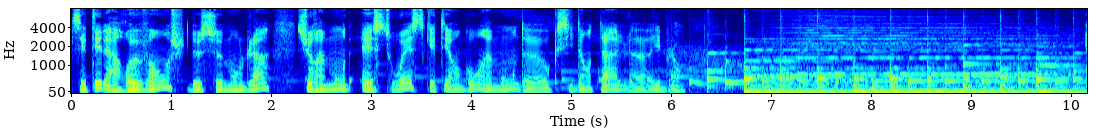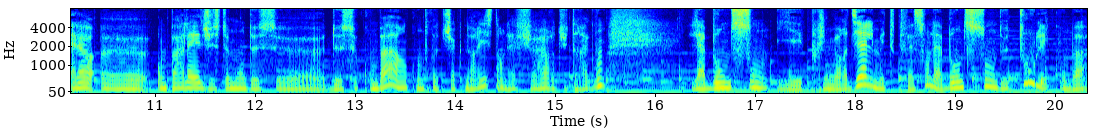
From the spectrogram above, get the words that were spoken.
C'était la revanche de ce monde-là sur un monde Est-Ouest qui était en gros un monde euh, occidental euh, et blanc. Alors, on parlait justement de ce, de ce combat hein, contre Chuck Norris dans La Fureur du Dragon. La bande son y est primordiale, mais de toute façon, la bande son de tous les combats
